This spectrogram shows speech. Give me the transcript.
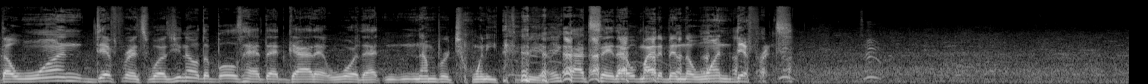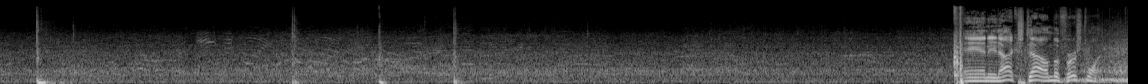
the one difference was, you know, the Bulls had that guy that wore that number 23. I think I'd say that might have been the one difference. And he knocks down the first one.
